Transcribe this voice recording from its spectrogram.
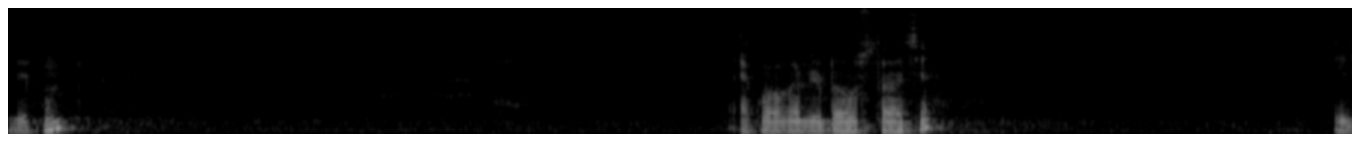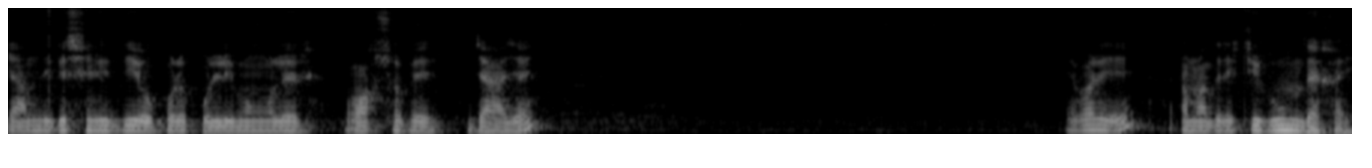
দেখুন। অ্যাকোয়াগার্ডের ব্যবস্থা আছে। এই ডান দিকে সিঁড়ি দিয়ে ওপরে পল্লীমঙ্গলের ওয়ার্কশপে যাওয়া যায়। এবারে আমাদের একটি রুম দেখাই।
